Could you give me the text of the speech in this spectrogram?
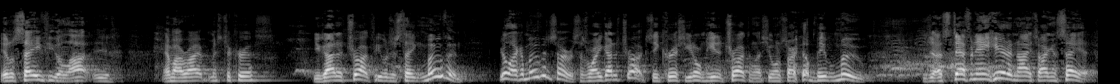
it'll save you a lot. Am I right, Mr. Chris? You got a truck. People just think moving. You're like a moving service. That's why you got a truck. See, Chris, you don't need a truck unless you want to start helping people move. Uh, Stephanie ain't here tonight, so I can say it.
